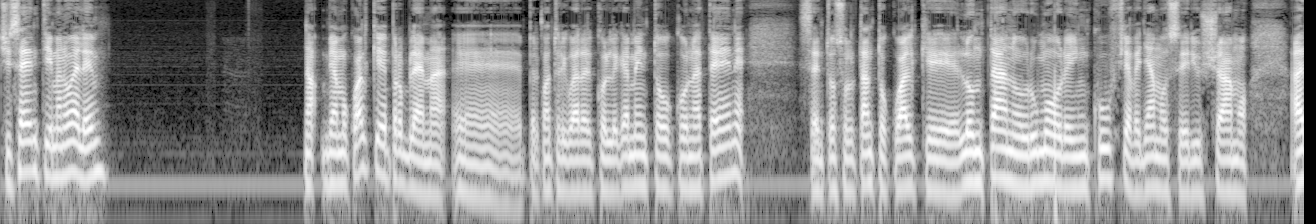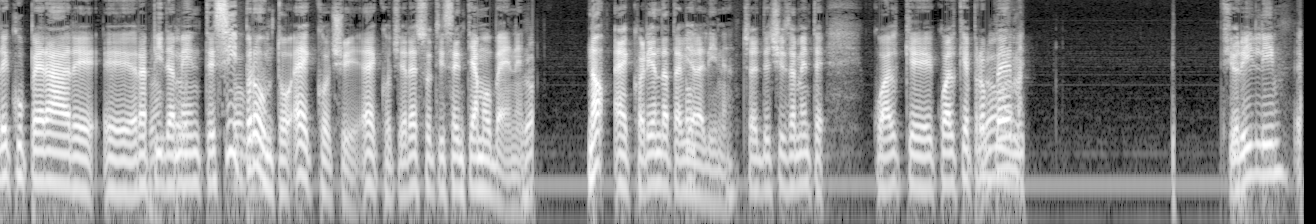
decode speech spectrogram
Ci senti Emanuele? No, abbiamo qualche problema eh, per quanto riguarda il collegamento con Atene. Sento soltanto qualche lontano rumore in cuffia, vediamo se riusciamo a recuperare eh, rapidamente. Sì, pronto, eccoci, eccoci, adesso ti sentiamo bene. No, ecco, è riandata via la linea. C'è decisamente qualche, qualche problema. Fiorilli?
